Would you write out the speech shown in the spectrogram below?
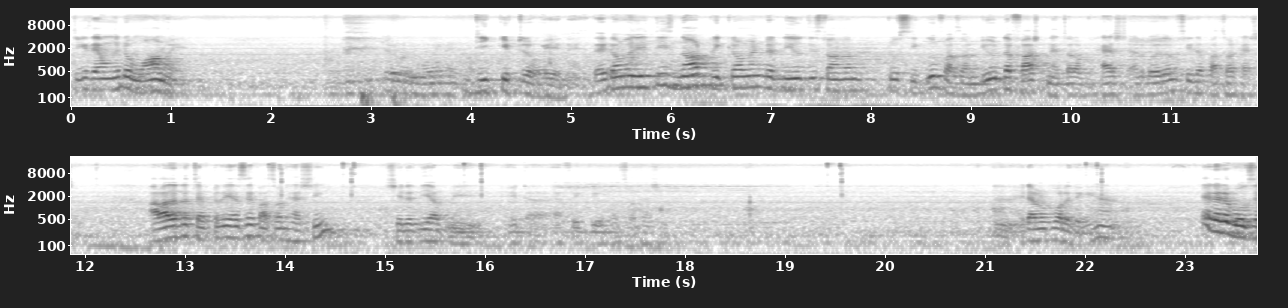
ঠিক আছে, এবং এটা ওয়ান ওয়ে decrypted way নেয় is not requirement that use this function to secure password. Due to the fast nature of hash algorithm, see the password hashing. আলাদা একটা চ্যাপ্টারই আছে পাসওয়ার্ড হ্যাশিং সেটা দিয়ে আপনি এটা এফেক্টিভ পাসওয়ার্ড হ্যাশিং হ্যাঁ এটা আমরা পরে দেখি হ্যাঁ। এটা এটা বলছে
